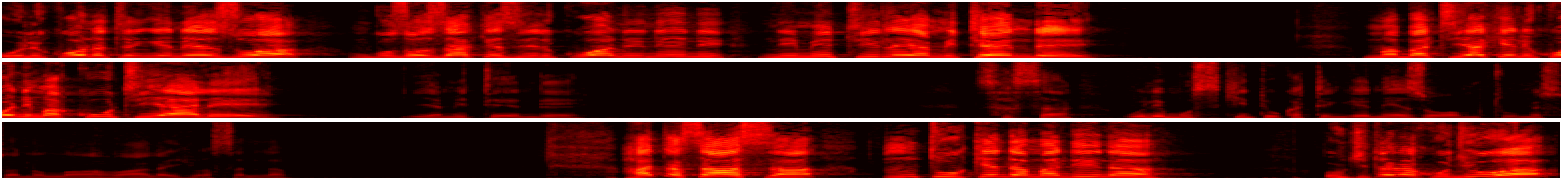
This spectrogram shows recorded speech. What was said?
ulikuwa unatengenezwa nguzo zake zilikuwa ni nini? Ni miti ile ya mitende mabati yake ilikuwa ni makuti yale ya mitende. Sasa ule muskiti ukatengenezwa wa mtume salallahu alaihi wasallam hata sasa mtu ukienda madina ukitaka kujua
